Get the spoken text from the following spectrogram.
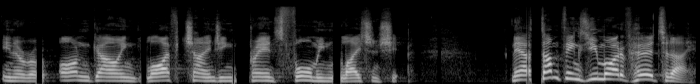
in an ongoing, life changing, transforming relationship. Now, some things you might have heard today,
